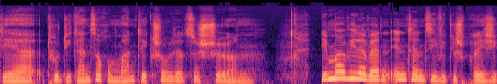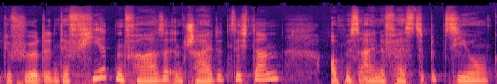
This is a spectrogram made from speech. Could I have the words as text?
der tut die ganze Romantik schon wieder zerstören. Immer wieder werden intensive Gespräche geführt. In der vierten Phase entscheidet sich dann, ob es eine feste Beziehung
